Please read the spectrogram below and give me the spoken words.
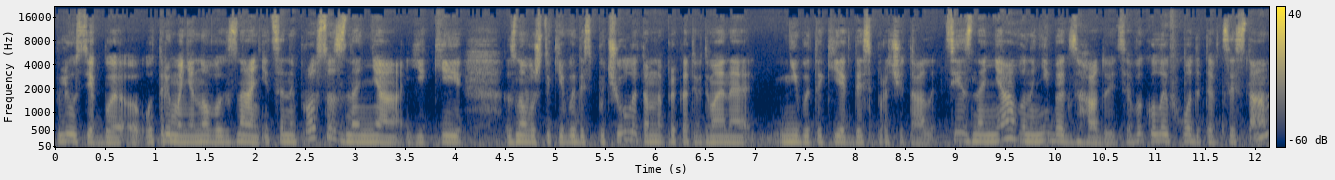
плюс якби е, отримання нових знань, і це не просто знання, які знову ж таки ви десь почули. Там, наприклад, від мене ніби такі, як десь прочитали. Ці знання вони ніби як згадуються. Ви коли входите в цей стан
